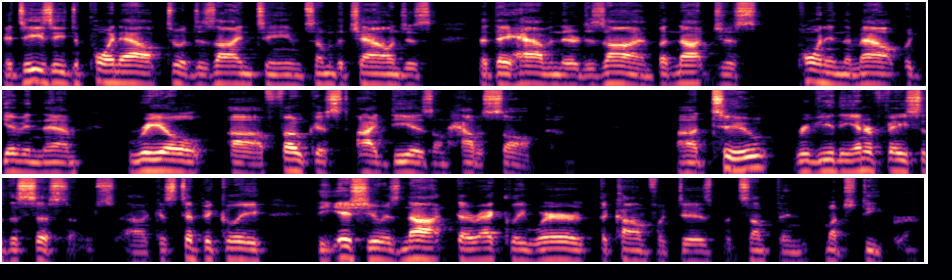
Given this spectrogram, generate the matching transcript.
It's easy to point out to a design team some of the challenges that they have in their design, but not just pointing them out, but giving them real uh, focused ideas on how to solve them. Uh, two, review the interface of the systems because uh, typically the issue is not directly where the conflict is, but something much deeper.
